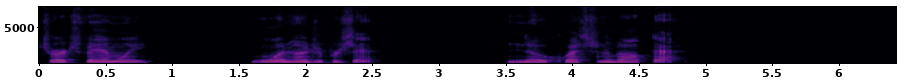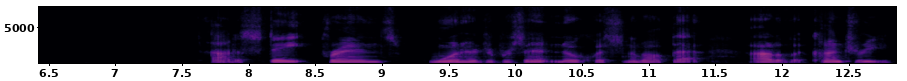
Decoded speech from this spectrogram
Church family, 100%. No question about that. Out of state friends, 100%. No question about that. Out of the country,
